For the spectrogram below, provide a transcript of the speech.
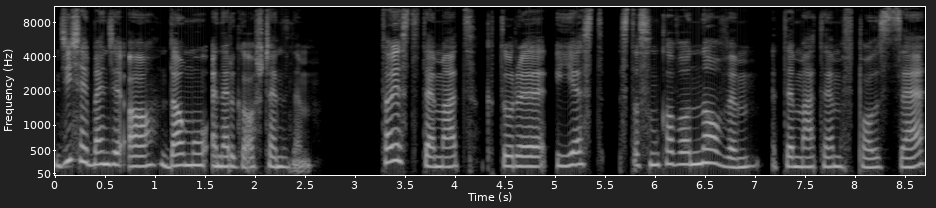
Dzisiaj będzie o domu energooszczędnym. To jest temat, który jest stosunkowo nowym tematem w Polsce,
